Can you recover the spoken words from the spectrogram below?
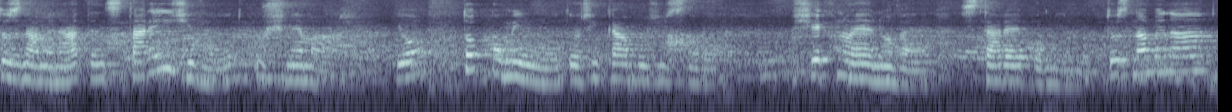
To znamená, ten starý život už nemáš. Jo? To pominulo, to říká Boží slovo. Všechno je nové, staré pominulo. To znamená,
